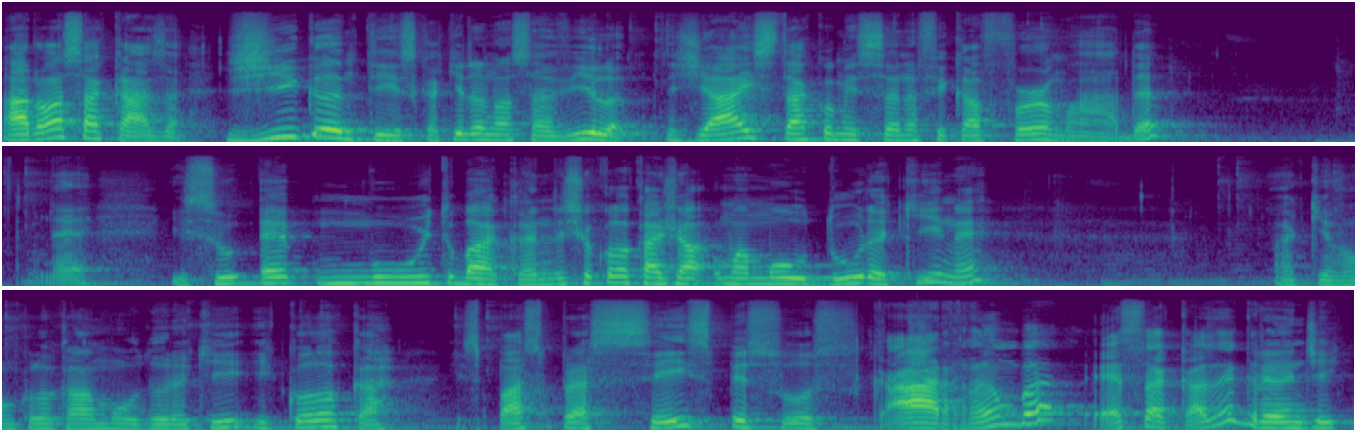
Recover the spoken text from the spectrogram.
a nossa casa gigantesca aqui da nossa vila já está começando a ficar formada, né? Isso é muito bacana. Deixa eu colocar já uma moldura aqui, né? Aqui, vamos colocar uma moldura aqui e colocar espaço para seis pessoas. Caramba, essa casa é grande, hein?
